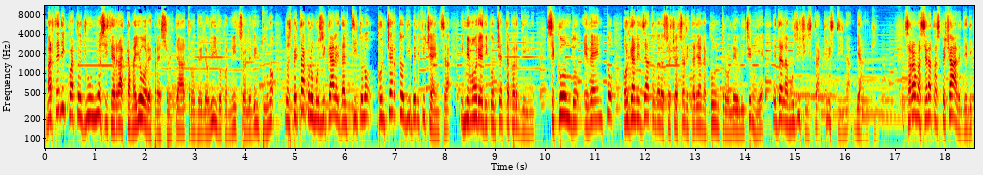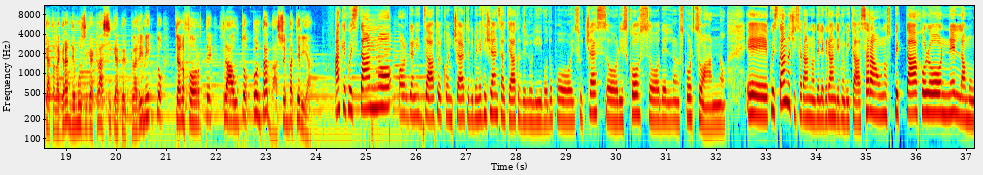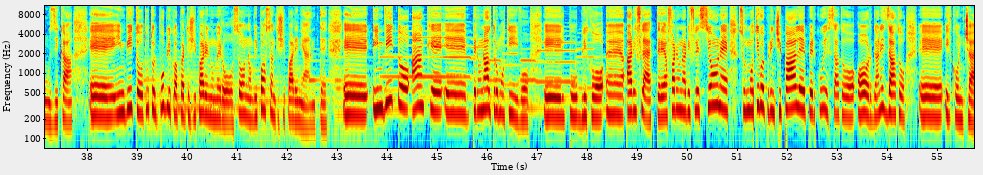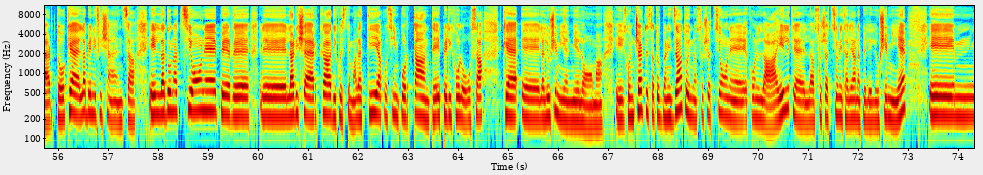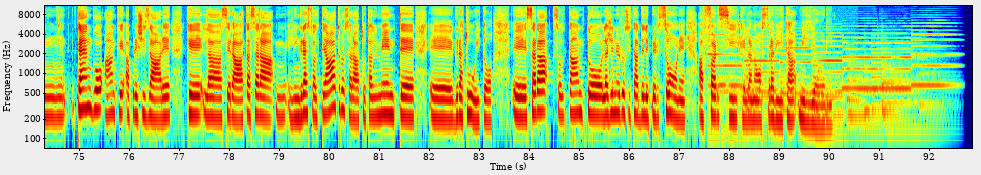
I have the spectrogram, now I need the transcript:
Martedì 4 giugno si terrà a Camaiore, presso il Teatro dell'Olivo, con inizio alle 21, lo spettacolo musicale dal titolo Concerto di beneficenza in memoria di Concetta Pardini, secondo evento organizzato dall'Associazione Italiana contro le Leucemie e dalla musicista Cristina Bianchi. Sarà una serata speciale dedicata alla grande musica classica per clarinetto, pianoforte, flauto, contrabbasso e batteria. Anche quest'anno ho organizzato il concerto di beneficenza al Teatro dell'Olivo dopo il successo riscosso del scorso anno. Quest'anno ci saranno delle grandi novità, sarà uno spettacolo nella musica. E invito tutto il pubblico a partecipare numeroso, non vi posso anticipare niente. E invito anche eh, per un altro motivo eh, il pubblico eh, a riflettere, a fare una riflessione sul motivo principale per cui è stato organizzato iniziato eh, il concerto, che è la beneficenza e la donazione per eh, la ricerca di questa malattia così importante e pericolosa che è eh, la leucemia e il mieloma. Il concerto è stato organizzato in associazione con l'AIL, che è l'Associazione Italiana per le Leucemie, e mh, mm, tengo anche a precisare che la serata sarà, mm, l'ingresso al teatro sarà totalmente eh, gratuito, eh, sarà sarà soltanto la generosità delle persone a far sì che la nostra vita migliori.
